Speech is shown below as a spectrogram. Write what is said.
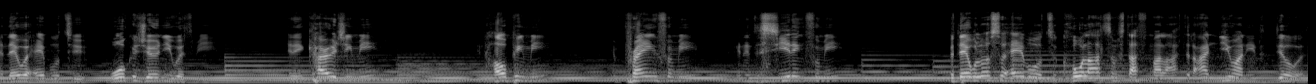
and they were able to walk a journey with me in encouraging me, in helping me, in praying for me, and in interceding for me but they were also able to call out some stuff in my life that I knew I needed to deal with.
